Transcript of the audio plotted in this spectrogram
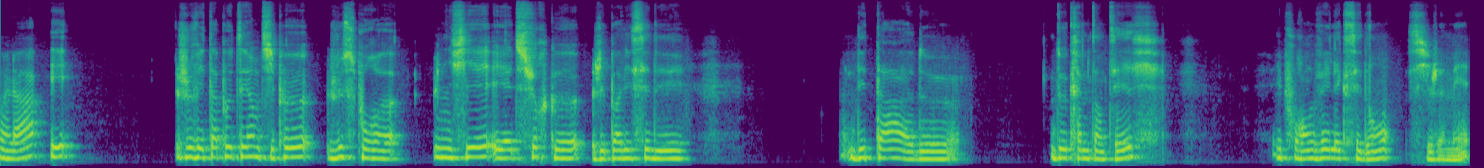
Voilà, et je vais tapoter un petit peu juste pour euh, unifier et être sûr que j'ai pas laissé des, des tas de, de crème teintée et pour enlever l'excédent si jamais.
